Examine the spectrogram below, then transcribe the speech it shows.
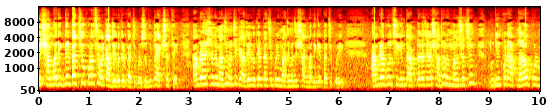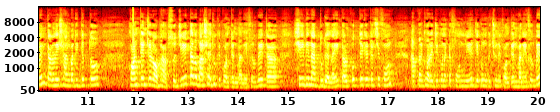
এই সাংবাদিকদের প্যাচেও পড়েছে আবার কাজের লোকের প্যাচে পড়েছে দুটো একসাথে। আমরা আসলে মাঝে মাঝে কাজের লোকের প্যাচে পড়ি, মাঝে মাঝে সাংবাদিকের প্যাচে পড়ি। আমরা বলছি কিন্তু আপনারা যারা সাধারণ মানুষ আছেন, দুদিন পরে আপনারাও পড়বেন, কারণ এই সাংবাদিকদের তো কন্টেন্টের অভাব। সো যে কারও বাসায় ঢুকে কন্টেন্ট বানিয়ে ফেলবে, এটা সেই দিন আর দূরে নাই। কারণ প্রত্যেকের কাছে ফোন আপনার ঘরে যে কোনো একটা ফোন নিয়ে যে কোনো কিছু নিয়ে কন্টেন্ট বানিয়ে ফেলবে,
